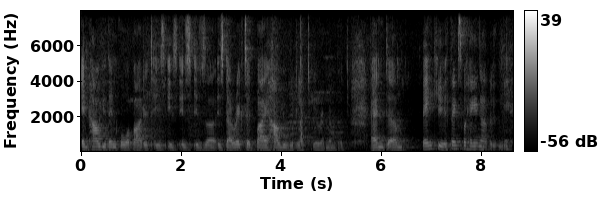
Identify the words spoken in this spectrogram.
And how you then go about it is is is is, uh, is directed by how you would like to be remembered. And um, thank you. Thanks for hanging out with me.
